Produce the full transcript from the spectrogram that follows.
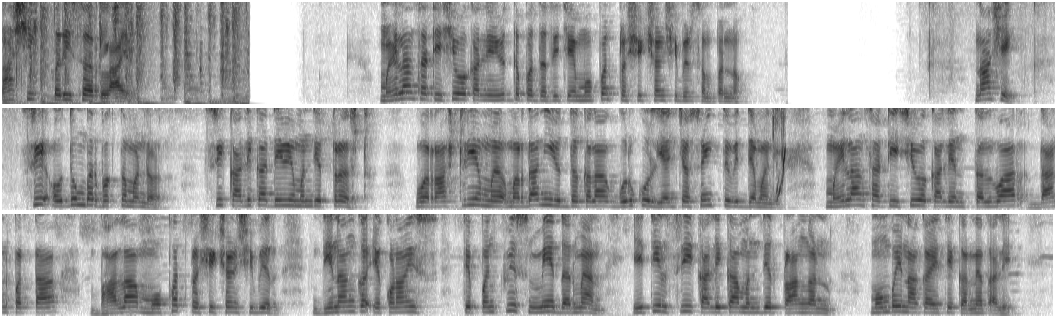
नाशिक परिसर लाईव्ह महिलांसाठी शिवकालीन युद्ध पद्धतीचे मोफत प्रशिक्षण शिबिर संपन्न. नाशिक श्री औदुंबर भक्त मंडळ श्री कालिका देवी मंदिर ट्रस्ट व राष्ट्रीय म मर्दानी युद्धकला गुरुकुल यांच्या संयुक्त विद्यमाने महिलांसाठी शिवकालीन तलवार दांडपट्टा भाला मोफत प्रशिक्षण शिबिर दिनांक एकोणावीस ते पंचवीस मे दरम्यान येथील श्री कालिका मंदिर प्रांगण मुंबई नाका येथे करण्यात आले.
